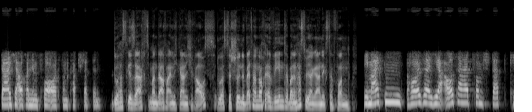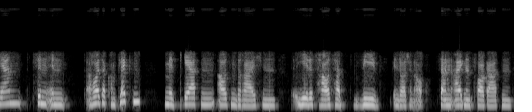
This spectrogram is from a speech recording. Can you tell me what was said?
da ich ja auch an dem Vorort von Kapstadt bin. Du hast gesagt, man darf eigentlich gar nicht raus. Du hast das schöne Wetter noch erwähnt, aber dann hast du ja gar nichts davon. Die meisten Häuser hier außerhalb vom Stadtkern sind in Häuserkomplexen mit Gärten, Außenbereichen. Jedes Haus hat, wie in Deutschland auch, seinen eigenen Vorgarten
